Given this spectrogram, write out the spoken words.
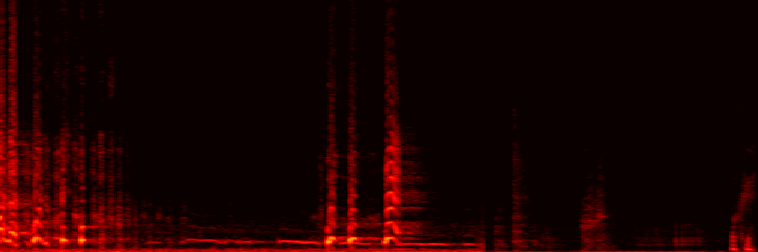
喂喂喂！Nek. Oke. Okay.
